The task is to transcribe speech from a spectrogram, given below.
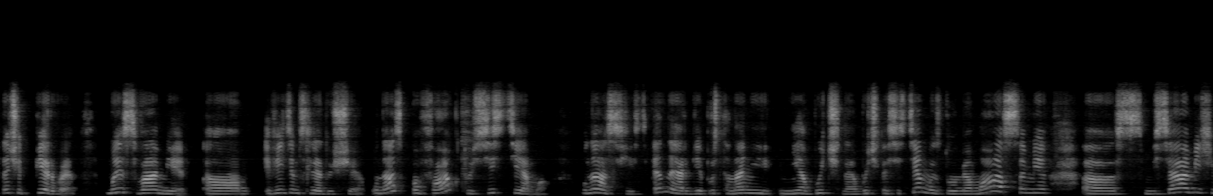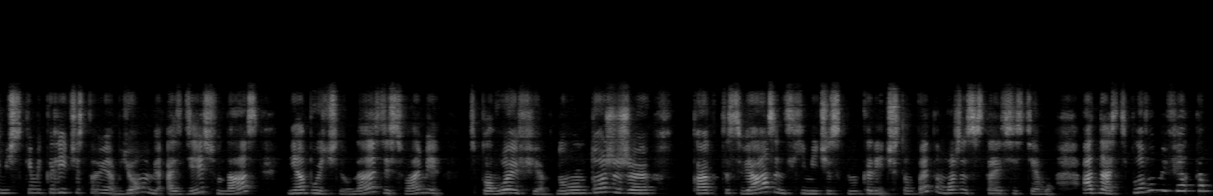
Значит, первое. Мы с вами э, видим следующее. У нас по факту система у нас есть энергия, просто она не, необычная. Обычная система с двумя массами, э, с смесями, химическими количествами, объемами, а здесь у нас необычный. У нас здесь с вами тепловой эффект. Но он тоже же как-то связан с химическим количеством, поэтому можно составить систему. Одна с тепловым эффектом,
